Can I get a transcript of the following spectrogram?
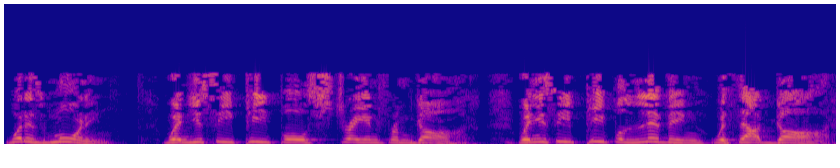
What is mourning? When you see people straying from God. When you see people living without God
